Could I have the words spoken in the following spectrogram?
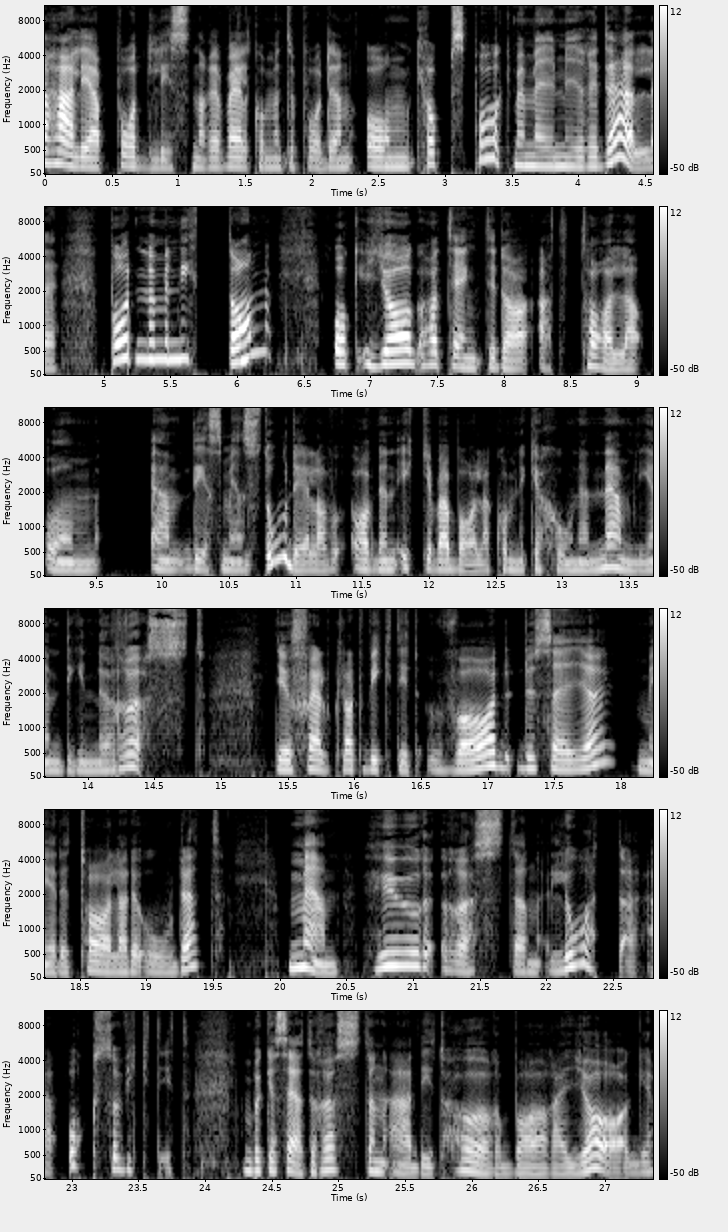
alla härliga poddlyssnare. Välkommen till podden om kroppsspråk med mig Miri Dell. Podd nummer 19 och jag har tänkt idag att tala om en, det som är en stor del av, av den icke-verbala kommunikationen, nämligen din röst. Det är självklart viktigt vad du säger med det talade ordet. Men hur rösten låter är också viktigt. Man brukar säga att rösten är ditt hörbara jag.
